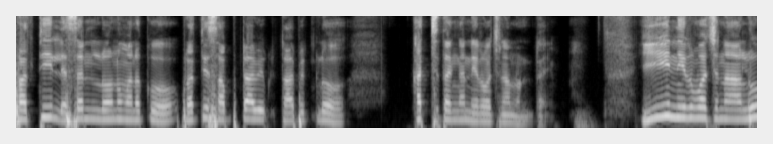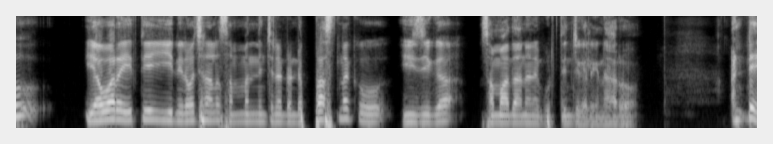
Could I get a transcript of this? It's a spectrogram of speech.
ప్రతి లెసన్లోనూ మనకు ప్రతి సబ్ టాపిక్ టాపిక్లో ఖచ్చితంగా నిర్వచనాలు ఉంటాయి. ఈ నిర్వచనాలు ఎవరైతే ఈ నిర్వచనాలకు సంబంధించినటువంటి ప్రశ్నకు ఈజీగా సమాధానాన్ని గుర్తించగలిగినారో అంటే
